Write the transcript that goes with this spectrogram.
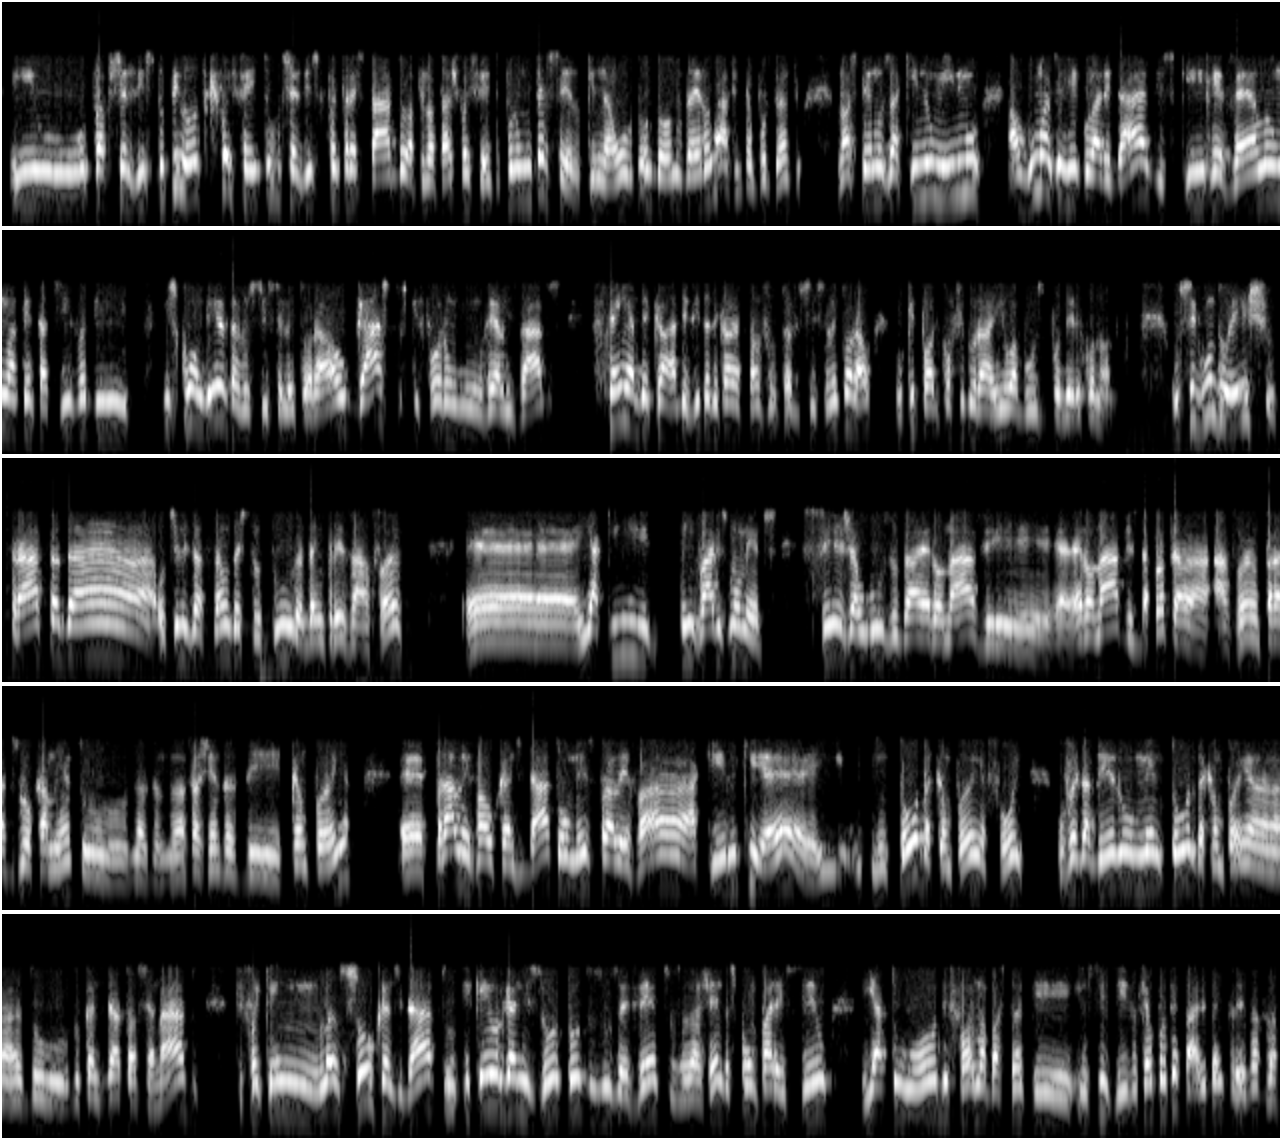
e o, o, próprio serviço do piloto que foi feito, o serviço que foi prestado, a pilotagem foi feita por um terceiro, que não o, o, dono da aeronave. Então, portanto, nós temos aqui, no mínimo, algumas irregularidades que revelam a tentativa de esconder da Justiça Eleitoral gastos que foram realizados sem a, a, devida declaração junto à Justiça Eleitoral, o que pode configurar aí o abuso do poder econômico. O segundo eixo trata da utilização da estrutura da empresa Avan, é, e aqui em vários momentos, seja o uso da aeronave, aeronaves da própria Avan para deslocamento nas, nas agendas de campanha, é, para levar o candidato ou mesmo para levar aquele que é, e, e em toda a campanha foi o verdadeiro mentor da campanha do, do, candidato ao Senado, que foi quem lançou o candidato e quem organizou todos os eventos, as agendas, compareceu e atuou de forma bastante incisiva, que é o proprietário da empresa Van.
